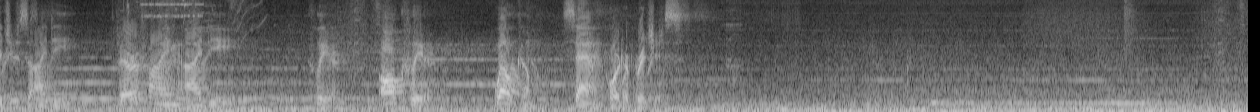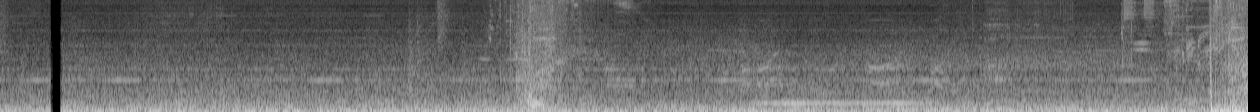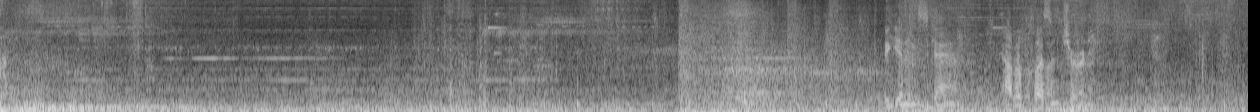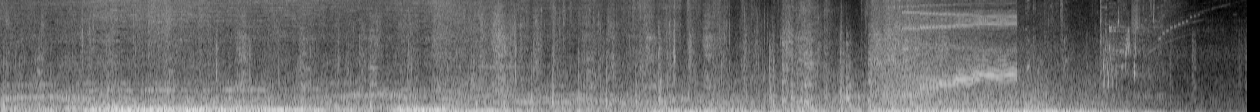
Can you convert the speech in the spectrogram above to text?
Bridges ID. Verifying ID. Clear. All clear. Welcome, Sam Porter Bridges. Beginning scan. Have a pleasant journey.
